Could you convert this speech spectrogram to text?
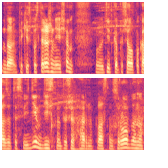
да, такі спостереження. І ще тітка почала показувати свій дім. Дійсно дуже гарно, класно зроблено.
